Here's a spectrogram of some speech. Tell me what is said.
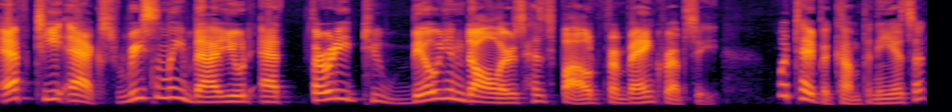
FTX, recently valued at $32 billion, has filed for bankruptcy. What type of company is it?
